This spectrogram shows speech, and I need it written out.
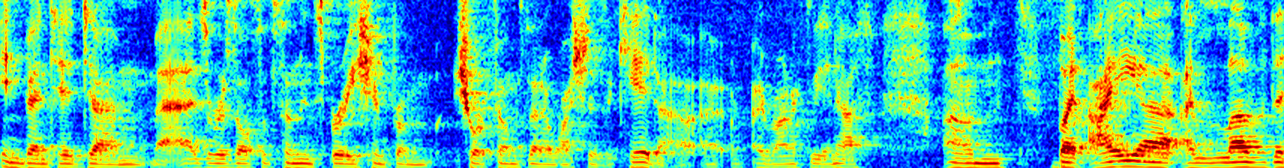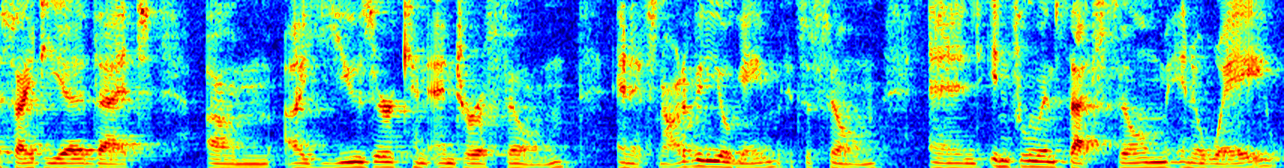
invented um, as a result of some inspiration from short films that I watched as a kid, uh, uh ironically enough. Um, but I, uh, I love this idea that um, a user can enter a film, and it's not a video game, it's a film, and influence that film in a way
